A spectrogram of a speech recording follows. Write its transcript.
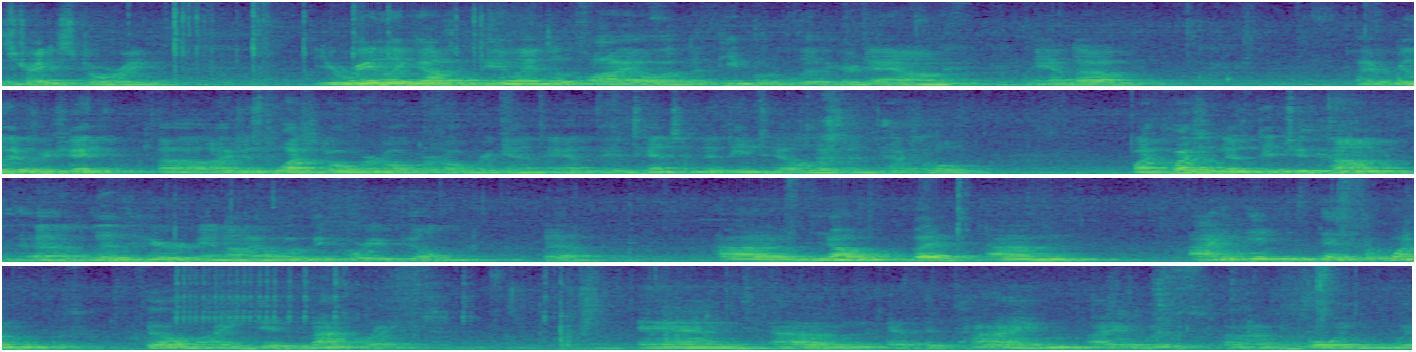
straight story. You really got the feelings of Iowa and the people that live here down. And um, I really appreciate, uh, I just watched it over and over and over again, and the attention to detail is impeccable. My question is, did you come uh, live here in Iowa before you filmed that? Uh, no, but um, I didn't, that's the one film I did not write. And um, at the time, I was uh, going with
